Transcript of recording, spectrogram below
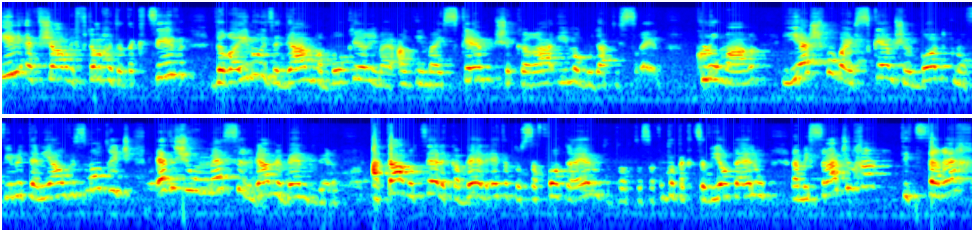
אי אפשר לפתוח את התקציב, וראינו את זה גם הבוקר עם, עם ההסכם שקרה עם אגודת ישראל. כלומר, יש פה בהסכם של גולדקנופ עם נתניהו וסמוטריץ' איזשהו מסר גם לבן גביר. אתה רוצה לקבל את התוספות האלו, את התוספות התקציביות האלו למשרד שלך, תצטרך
